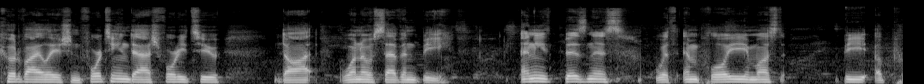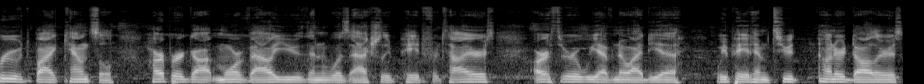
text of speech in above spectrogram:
Code violation 14 42.107b. Any business with employee must be approved by council. Harper got more value than was actually paid for tires. Arthur, we have no idea. We paid him $200.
